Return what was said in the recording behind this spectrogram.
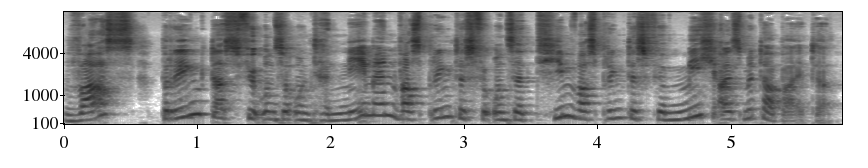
was bringt das für unser Unternehmen? Was bringt es für unser Team? Was bringt es für mich als Mitarbeiter?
